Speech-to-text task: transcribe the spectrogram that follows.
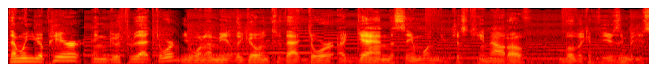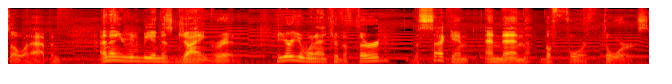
Then when you appear and go through that door, you want to immediately go into that door again, the same one you just came out of. A little bit confusing, but you saw what happened. And then you're going to be in this giant grid. Here you want to enter the third, the second, and then the fourth doors.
